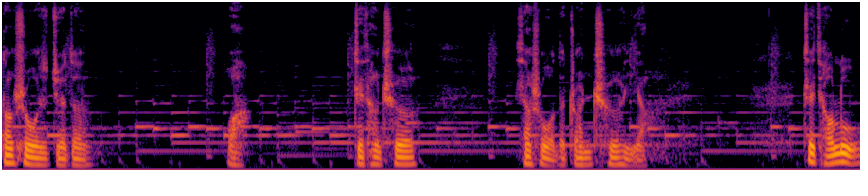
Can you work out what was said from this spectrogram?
当时我就觉得，哇，这趟车像是我的专车一样，这条路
